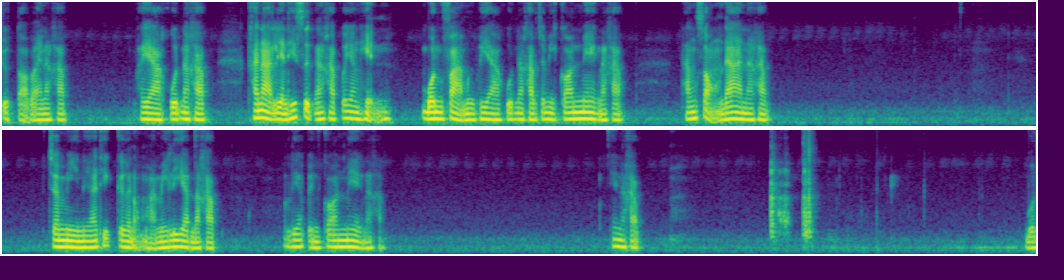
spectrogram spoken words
จุดต่อไปนะครับพญาครุดนะครับ ขนาดเหรียญที่ศึกนะครับ ก็ยังเห็นบนฝ่ามือพญาครุดนะครับ จะมีก้อนเมฆนะครับ ทั้งสองด้านนะครับ จะมีเนื้อที่เกินออกมาไม่เรียบนะครับ เรียกเป็นก้อนเมฆนะครับ นี่นะครับ บน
